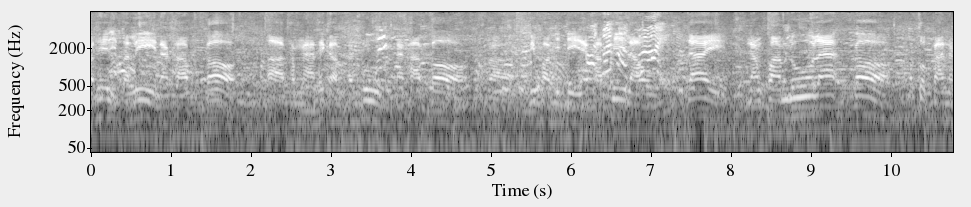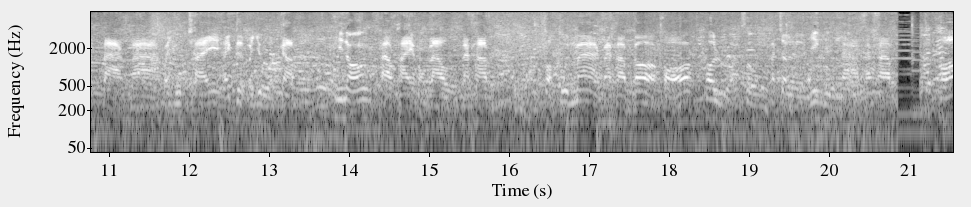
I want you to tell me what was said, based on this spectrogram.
ประเทศอิตาลีนะครับ ก็อ่า ทำงานให้กับท่านผู้นะครับ ก็มีความยินดีนะครับที่เราได้นำความรู้และก็ประสบการณ์ต่างๆ มาประยุกต์ใช้ให้เกิดประโยชน์กับพี่น้องชาวไทยของเรานะครับ ขอบคุณมากนะครับ ก็ขอพ่อหลวงทรงพระเจริญยิ่งยืนนานนะครับขอ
